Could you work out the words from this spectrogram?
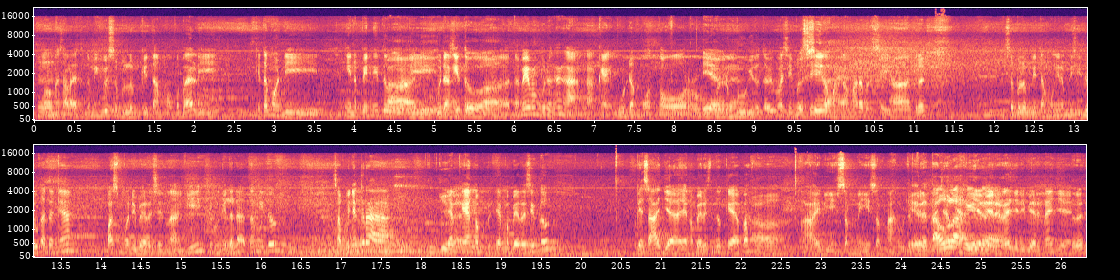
kalau Hmm. nggak salah satu minggu sebelum kita mau ke Bali, kita mau di nginepin itu Ah, di, di- gudang di itu. ah. Eh, tapi emang gudangnya nggak nggak kayak gudang kotor, Iya, berdebu gitu, tapi masih bersih, bersih ya. kamar-kamarnya bersih Ah, terus sebelum kita mau nginep di situ katanya pas mau diberesin lagi sebelum kita Hmm. datang itu sapunya gerak Gila. yang yang nge- yang ngeberesin tuh biasa aja yang ngeberesin tuh kayak apa oh, oh. ah ini iseng nih iseng ah udah Ya, biarin aja, lah Iya, gitu ya. biarin aja dibiarin aja terus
